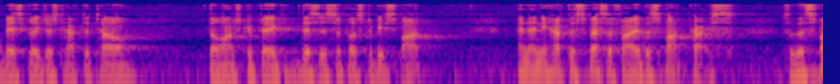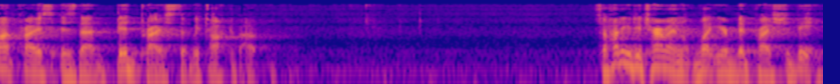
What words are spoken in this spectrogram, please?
Basically just have to tell the launch config this is supposed to be spot, and then you have to specify the spot price. So the spot price is that bid price that we talked about. So how do you determine what your bid price should be?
